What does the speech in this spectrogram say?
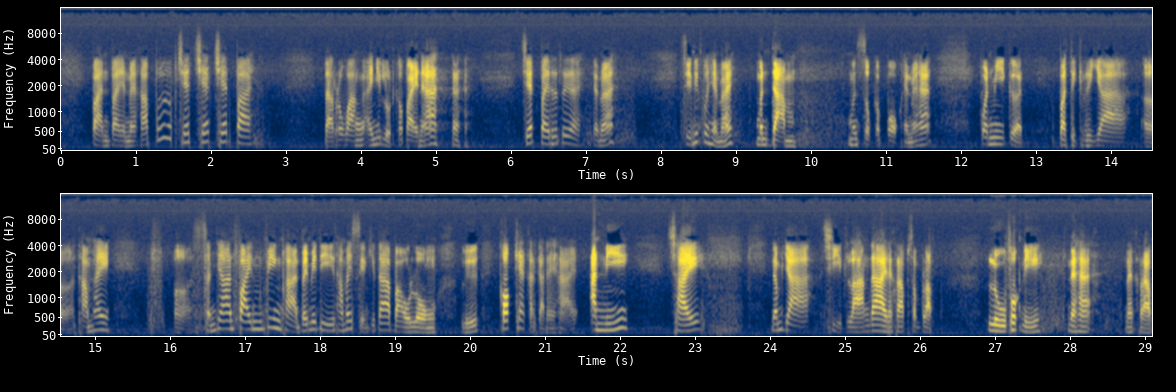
ๆ ปั่นไปเห็นไหมครับปึ๊บเช็ดเช็ดเช็ดไป แต่ระวังไอ้นี่หลุดเข้าไปนะ เช็ดไปเรื่อยๆ เห็นไหมสิ่งที่คุณเห็นไหม มันดำมันสกปรกเห็นไหมฮะ มันมีเกิดปฏิกิริยาเอ่อทำให้ สัญญาณไฟมันวิ่งผ่านไปไม่ดีทำให้เสียงกีตาร์เบาลง หรือคอกแค่กัดกัดหายหาย อันนี้ใช้น้ำยาฉีดล้างได้นะครับสำหรับรูพวกนี้นะฮะนะครับ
